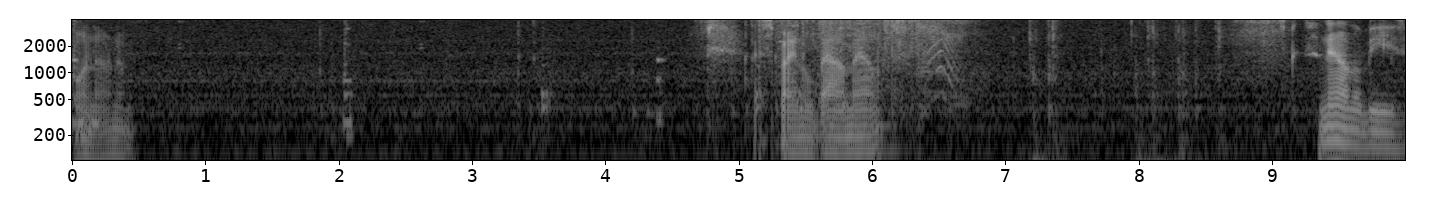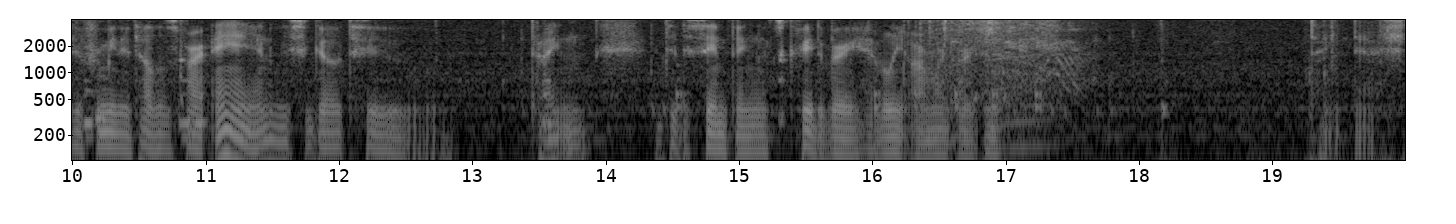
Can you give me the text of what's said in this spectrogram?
one on them. A spinal bow mount. So now it'll be easy for me to tell those apart. And we should go to Titan and do the same thing. Let's create a very heavily armored version. Titan dash.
